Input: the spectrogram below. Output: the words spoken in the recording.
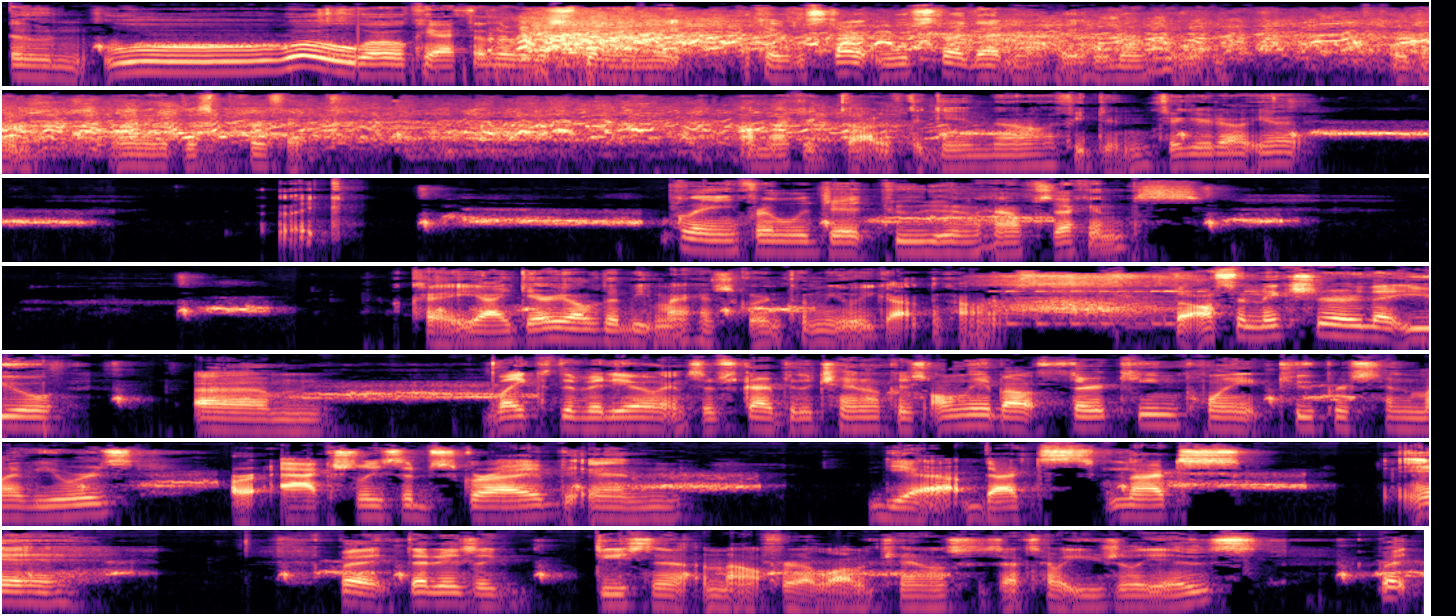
And, ooh, whoa, okay, I thought that was spinning. Wait, okay, we'll start, we'll start that now. Wait, hold on, hold on. Hold on. I want to get this perfect. I'm like a god of the game now, if you didn't figure it out yet. Like, playing for legit two and a half seconds. Okay, yeah, I dare y'all to beat my high score and tell me what you got in the comments. But also make sure that you um, like the video and subscribe to the channel because only about 13.2% of my viewers are actually subscribed and yeah, that's that's eh, but that is a decent amount for a lot of channels because that's how it usually is. But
